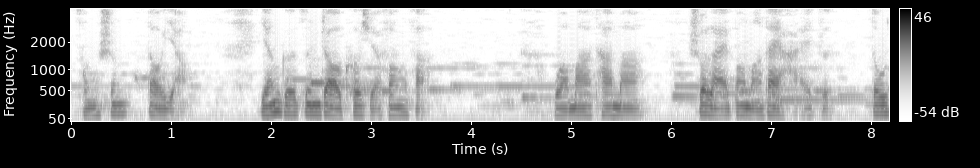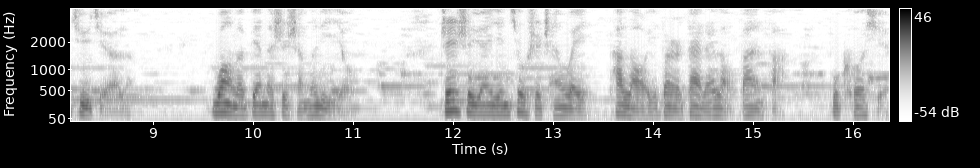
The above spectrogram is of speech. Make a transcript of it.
从生到养，严格遵照科学方法。我妈他妈说来帮忙带孩子，都拒绝了，忘了编的是什么理由。真实原因就是陈伟他老一辈儿带来老办法，不科学。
